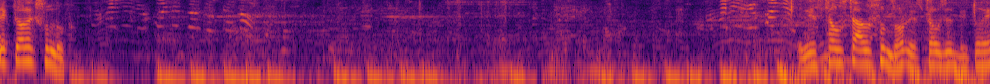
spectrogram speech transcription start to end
দেখতে অনেক সুন্দর। রেস্ট হাউসটা আরও সুন্দর, রেস্ট হাউসের ভিতরে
